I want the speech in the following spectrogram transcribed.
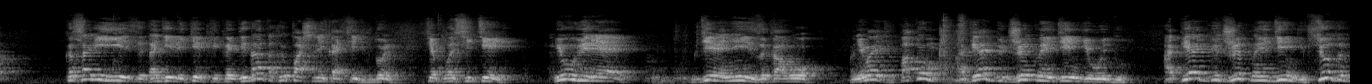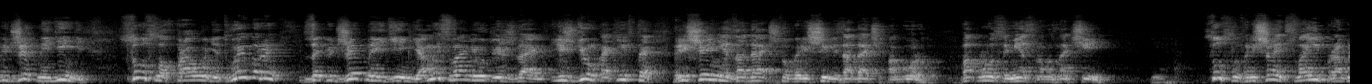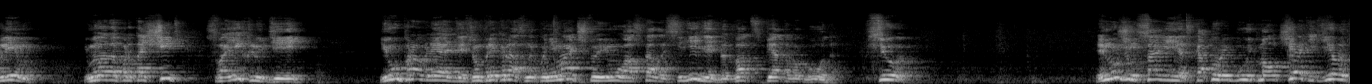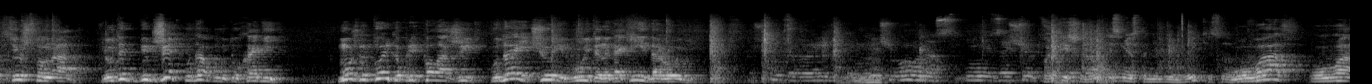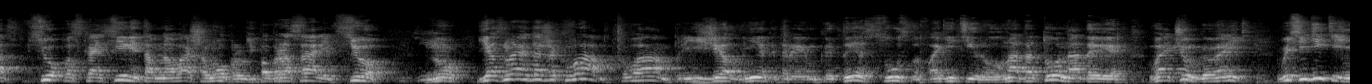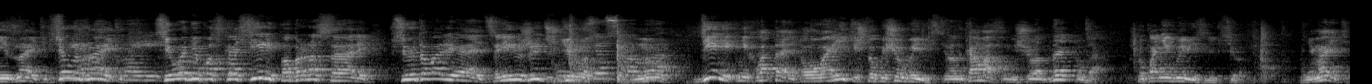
косари ездят, одели кепки кандидатов и пошли косить вдоль теплосетей. И уверяем, где они и за кого. Понимаете? Потом опять бюджетные деньги уйдут. Опять бюджетные деньги. Все за бюджетные деньги. Суслов проводит выборы за бюджетные деньги, а мы с вами утверждаем и ждем каких-то решений задач, чтобы решили задачи по городу. Вопросы местного значения. Суслов решает свои проблемы. Ему надо протащить своих людей и управлять здесь. Он прекрасно понимает, что ему осталось сидеть здесь до 25 года. Все. И нужен совет, который будет молчать и делать все, что надо. И вот этот бюджет куда будет уходить? Можно только предположить, куда и что и будет, и на какие дороги. Что говорить? Ничего у нас не за счет... Потише, давайте с места не будем выйти сюда. У вас, у вас все поскосили там на вашем округе, побросали, все. Ну, я знаю, даже к вам, к вам приезжал в некоторые МКД, Суслов агитировал. Надо то, надо это. Вы о чем говорите? Вы сидите и не знаете. Все вы знаете. Сегодня поскосили, побросали. Все это валяется и лежит, ждет. всё сама. Но денег не хватает у аварийки, чтобы еще вывезти. Надо КАМАЗам еще отдать туда, чтобы они вывезли все. Понимаете?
